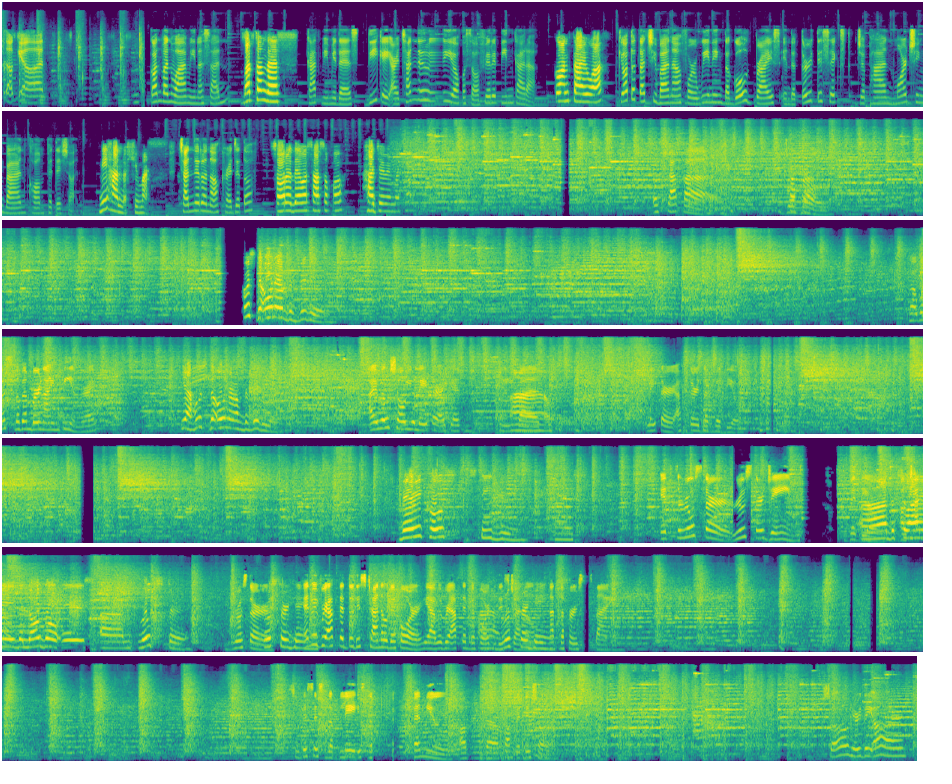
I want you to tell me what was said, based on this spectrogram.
so cute. Konbanwa, minasan. Batsan des. Kat Mimi des. DKR Channel Yokoso, Philippine Kara. Kon Kaiwa. Kyoto Tachibana for winning the gold prize in the 36th Japan Marching Band Competition. Nihan no shimasu. Channel no credito. Sora dewa sasoko. Hajime macho. Osaka. う。Who's the owner of the video? That was November 19, right? Yeah, who's the owner of the video? I will show you later. I can see, Ah, okay. Later after the video. Very close stadium. Nice. It's the Rooster, Rooster James video. Ah, that's why channel. the logo is uh, Rooster. Rooster. Rooster. And we've reacted to this channel before. Yeah, we've reacted before Ah, to this Rooster channel. Not the first time. So this is the place, the venue of the competition. So here they are.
